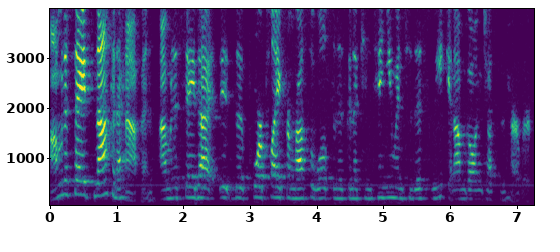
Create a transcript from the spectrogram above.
I'm going to say it's not going to happen. I'm going to say that it, the poor play from Russell Wilson is going to continue into this week, and I'm going Justin Herbert.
